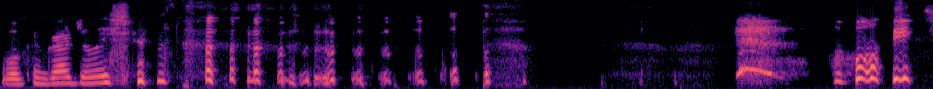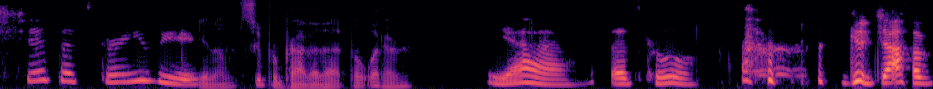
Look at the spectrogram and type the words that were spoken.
Well, congratulations. Holy shit, that's crazy. you know, I'm super proud of that, but whatever. Yeah, that's cool. Good job,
